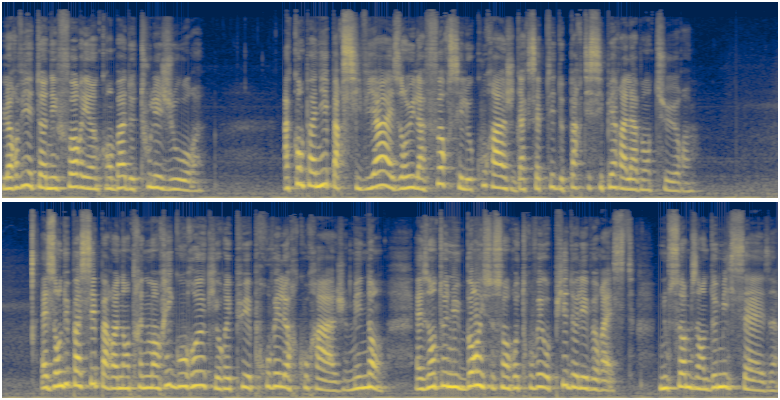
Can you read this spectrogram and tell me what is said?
Leur vie est un effort et un combat de tous les jours. Accompagnées par Sylvia, elles ont eu la force et le courage d'accepter de participer à l'aventure. Elles ont dû passer par un entraînement rigoureux qui aurait pu éprouver leur courage, mais non, elles ont tenu bon et se sont retrouvées au pied de l'Everest. Nous sommes en 2016.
